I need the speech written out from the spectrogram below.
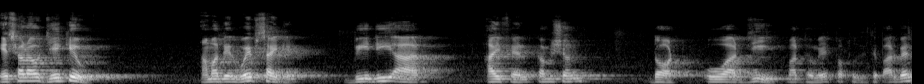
এছাড়াও যে কেউ আমাদের ওয়েবসাইটে BDR hyphen commission dot ORG মাধ্যমে তথ্য দিতে পারবেন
